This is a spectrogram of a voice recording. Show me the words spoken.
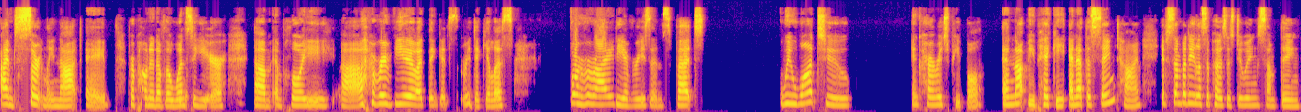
I'm certainly not a proponent of the once a year um, employee uh, review. I think it's ridiculous for a variety of reasons, but we want to encourage people and not be picky. And at the same time, if somebody, let's suppose, is doing something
